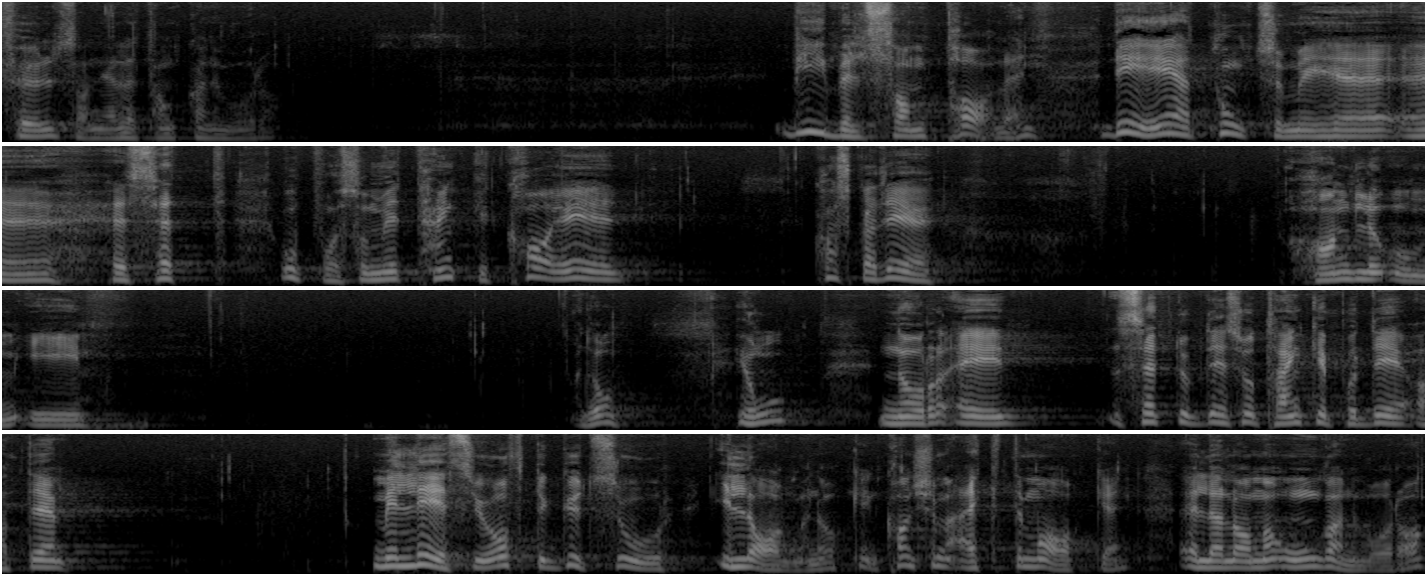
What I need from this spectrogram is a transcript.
følelsene eller tankene våre. Bibelsamtalen det er et punkt som jeg eh, har sett opp på, som jeg tenker hva, er, hva skal det handle om i da? Jo, når jeg setter opp det, så tenker jeg på det at det, vi leser jo ofte Guds ord i lag med noen, kanskje med ektemaken eller la med ungene våre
